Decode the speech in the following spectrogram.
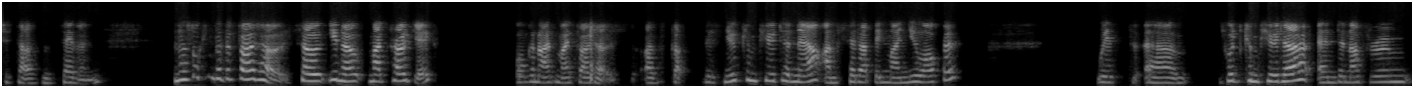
2007. And I was looking for the photos. So, you know, my project organize my photos. I've got this new computer now. I'm set up in my new office with um, good computer and enough room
